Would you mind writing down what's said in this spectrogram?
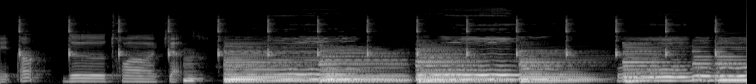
Et 1, 2, 3, 4. Oh, oh, oh,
